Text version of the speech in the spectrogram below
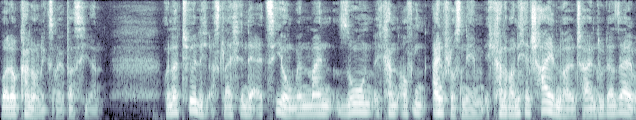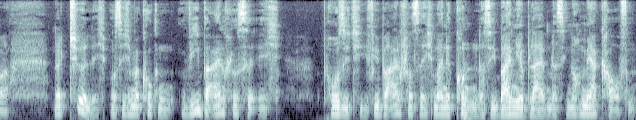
weil da kann auch nichts mehr passieren. Und natürlich, das gleiche in der Erziehung. Wenn mein Sohn, ich kann auf ihn Einfluss nehmen, ich kann aber nicht entscheiden, weil entscheiden tut er selber. Natürlich muss ich immer gucken, wie beeinflusse ich positiv? Wie beeinflusse ich meine Kunden, dass sie bei mir bleiben, dass sie noch mehr kaufen?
